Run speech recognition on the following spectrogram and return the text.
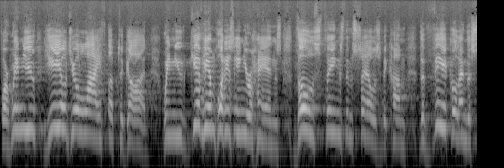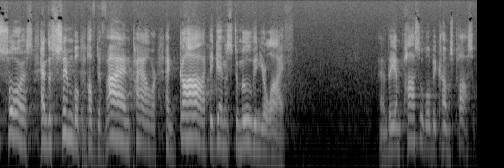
For when you yield your life up to God, when you give Him what is in your hands, those things themselves become the vehicle and the source and the symbol of divine power, and God begins to move in your life. And the impossible becomes possible.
